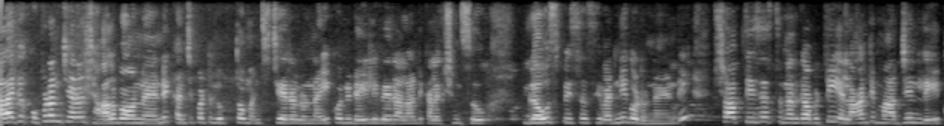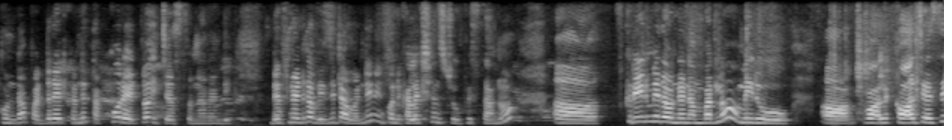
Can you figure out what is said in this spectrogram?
అలాగే కుప్పడం చీరలు చాలా బాగున్నాయండి. కంచిపట్టు లుక్తో మంచి చీరలు ఉన్నాయి. కొన్ని డైలీ వేర్ అలాంటి కలెక్షన్స్ బ్లౌజ్ పీసెస్ ఇవన్నీ కూడా ఉన్నాయండి. షాప్ తీసేస్తున్నారు కాబట్టి ఎలాంటి మార్జిన్ లేకుండా పడ్డ రేట్ కంటే తక్కువ రేట్లో ఇచ్చేస్తున్నారండి. డెఫినెట్గా విజిట్ అవ్వండి. నేను కొన్ని కలెక్షన్స్ చూపిస్తాను. స్క్రీన్ మీద ఉండే నెంబర్లో మీరు వాళ్ళకి కాల్ చేసి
